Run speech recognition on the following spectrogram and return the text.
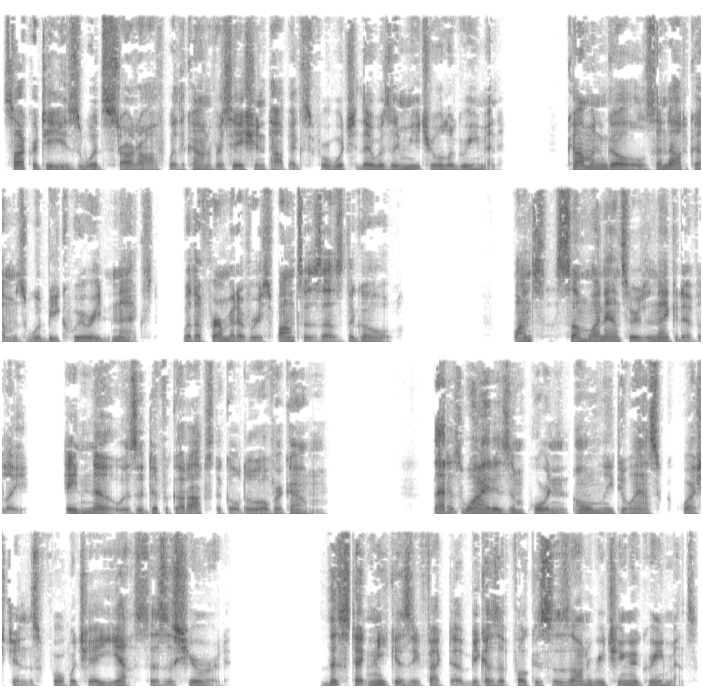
Socrates would start off with conversation topics for which there was a mutual agreement. Common goals and outcomes would be queried next, with affirmative responses as the goal. Once someone answers negatively, a no is a difficult obstacle to overcome. That is why it is important only to ask questions for which a yes is assured. This technique is effective because it focuses on reaching agreements,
